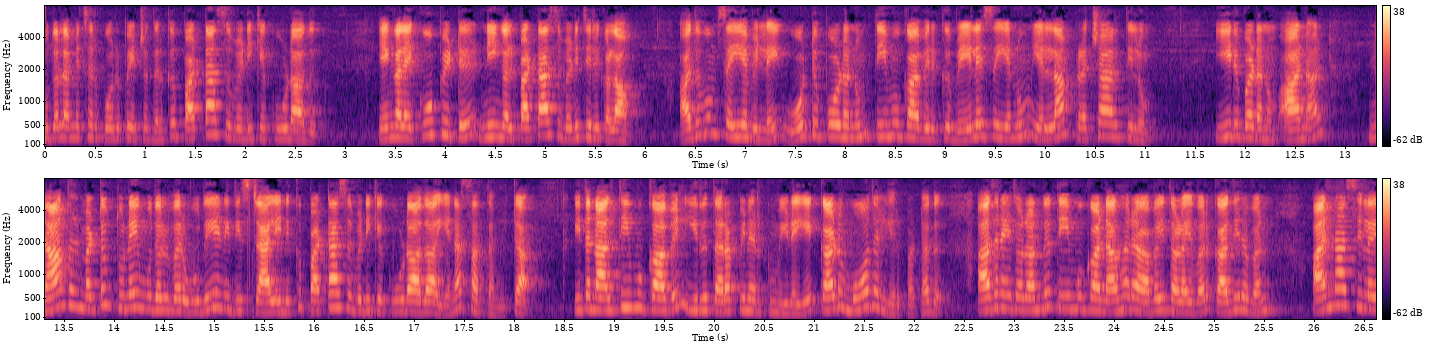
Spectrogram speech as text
முதலமைச்சர் பொறுப்பேற்றதற்கு பட்டாசு வெடிக்க கூடாது? எங்களை கூப்பிட்டு நீங்கள் பட்டாசு வெடித்திருக்கலாம். அதுவும் செய்யவில்லை. ஓட்டு போடணும் திமுகவிற்கு வேலை செய்யணும் எல்லாம் பிரச்சாரத்திலும் ஈடுபடணும். ஆனால் நாங்கள் மட்டும் துணை முதல்வர் உதயநிதி ஸ்டாலினுக்கு பட்டாசு வெடிக்க கூடாதா என சத்தமிட்டார். இதனால் திமுகவில் இரு தரப்பினருக்கும் இடையே கடும் மோதல் ஏற்பட்டது. அதனைத் தொடர்ந்து திமுக நகர அவைத் தலைவர் கதிரவன் அண்ணா சிலை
